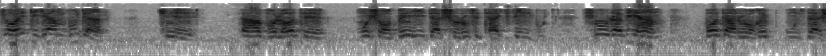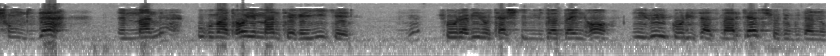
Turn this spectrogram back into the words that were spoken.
جای دیگه هم بودن که تحولات مشابهی در شرف تکفین بود. شوروی هم با در واقع 15 16 من حکومت های منطقه‌ای که شوروی رو تشکیل می‌داد و اینها نیروی گریز از مرکز شده بودن و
